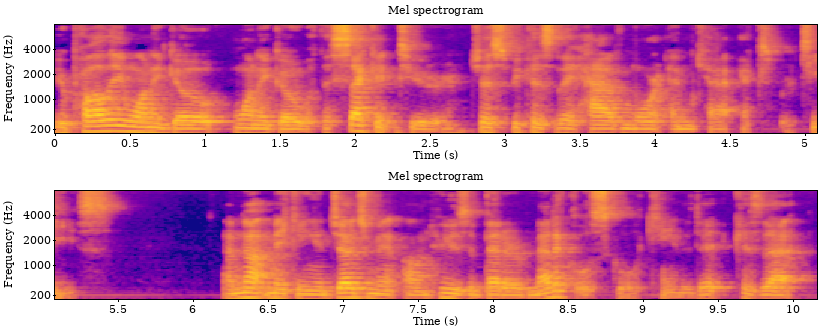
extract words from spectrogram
you'll probably want to go want to go with a second tutor just because they have more MCAT expertise. I'm not making a judgment on who's a better medical school candidate because that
